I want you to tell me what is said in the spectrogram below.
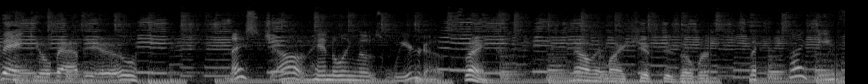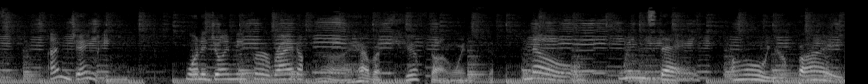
Thank you, Babu. Nice job handling those weirdos. Thanks. Now that my shift is over, Hi, Keith. I'm Jamie. Want to join me for a ride on? Ah, I have a shift on Wednesday. No, Wednesday. Oh, your bike.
